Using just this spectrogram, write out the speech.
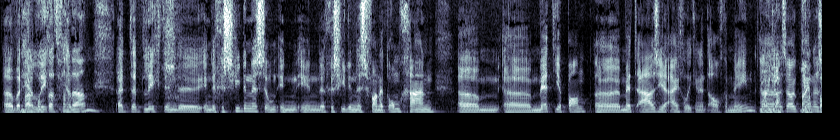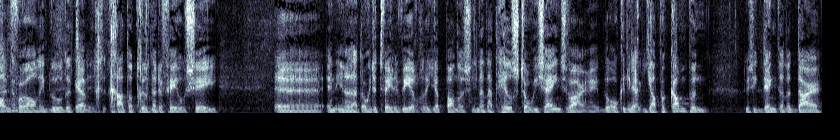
Eh, wat Waar komt ligt- dat vandaan? het, het ligt in de, in de geschiedenis, in, in de geschiedenis van het omgaan ehm, eh, met Japan, eh, met Azië eigenlijk in het algemeen, Nou, Jap- zou ik bijna Japan zeggen. vooral. Ik bedoel, dat Ja. gaat dan terug naar de VOC. Eh, en inderdaad ook de Tweede Wereldoorlog. De Japanners inderdaad heel stoïcijns waren. Ik bedoel, ook in de Ja. Jappenkampen. Dus ik denk dat het daar...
